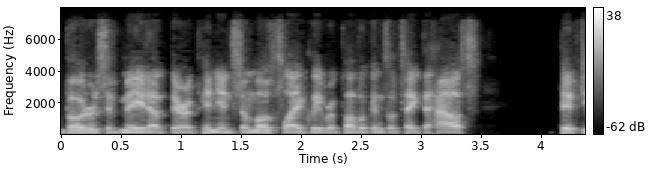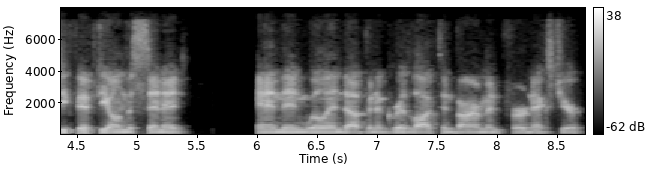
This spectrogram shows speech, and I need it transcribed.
voters have made up their opinion. So most likely, Republicans will take the House, 50-50 on the Senate, and then we'll end up in a gridlocked environment for next year.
